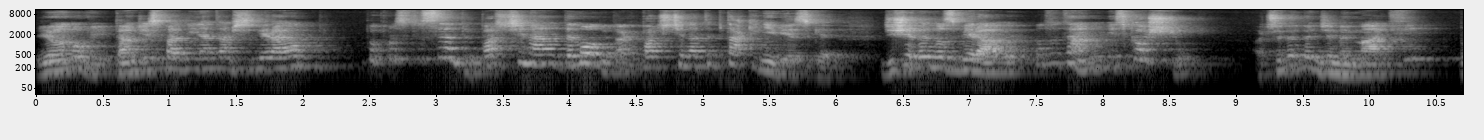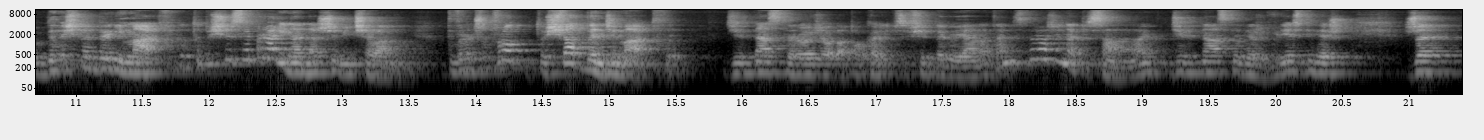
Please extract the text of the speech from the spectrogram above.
I on mówi, tam gdzie spadlina, tam się zbierają po prostu sępy. Patrzcie na demony, tak? Patrzcie na te ptaki niebieskie. Gdzie się będą zbierały, no to tam jest kościół. A czy my będziemy martwi? Bo gdybyśmy byli martwi, no to by się zebrali nad naszymi ciałami. To wręcz odwrotnie, to świat będzie martwy. 19 rozdział Apokalipsy Świętego Jana, tam jest wyraźnie napisane, tak? 19 wiersz, 20 wiersz, że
